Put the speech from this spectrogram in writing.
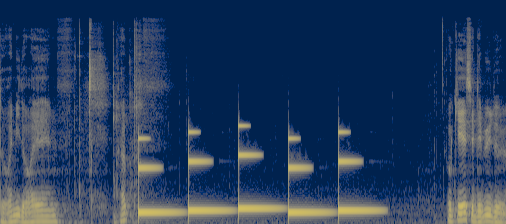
Do, Ré, Mi, Do, Ré, Ok, c'est le début de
